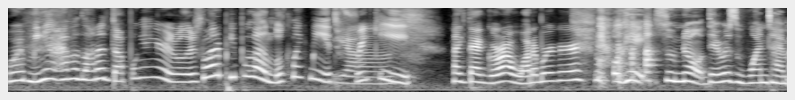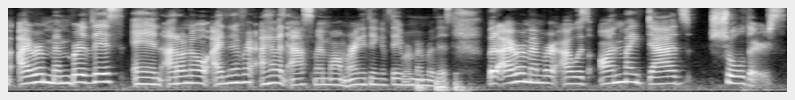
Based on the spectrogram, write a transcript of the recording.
Or me, I have a lot of doppelgangers. Well, there's a lot of people that look like me. It's Yeah. freaky. Like that girl at Whataburger. okay, so no, there was one time I remember this, and I don't know, I never, I haven't asked my mom or anything if they remember this, but I remember I was on my dad's shoulders,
